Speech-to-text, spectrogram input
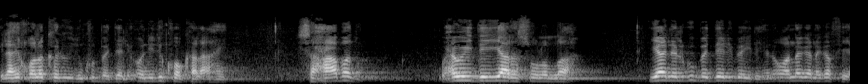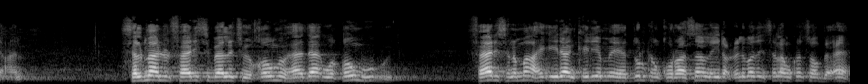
Ilaahay qolo kaleu idinku bedeli oon idinkoo kale ahayn saxaabadu waxay weydiiyey yaa rasuulallah yaana lagu bedeli bay dhiheen oo annaga naga fiican salmaan ulfarisi baa la joogay qowmuhu haadaa wa qowmuhu buud farisna ma aha iiraan keliya ma aha dhulkan khuraasaan la yidhaha culimada islaamka ka soo baxeen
